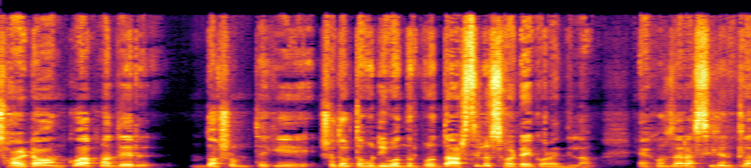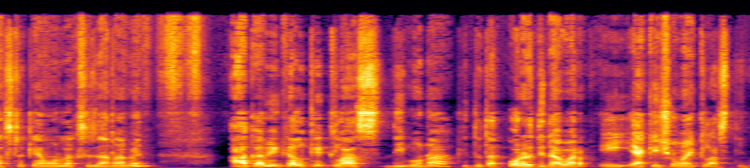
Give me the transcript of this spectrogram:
ছয়টা অঙ্ক আপনাদের দশম থেকে সতেরোতম নিবন্ধন পর্যন্ত আসছিল, ছয়টাই করাই দিলাম। এখন যারা ছিলেন ক্লাসটা কেমন লাগছে জানাবেন। আগামীকালকে ক্লাস নিব না, কিন্তু তার পরের দিন আবার এই একই সময় ক্লাস নিব।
